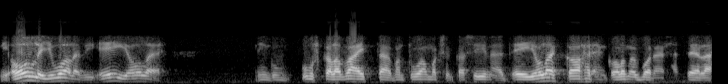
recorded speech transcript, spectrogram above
niin Olli Juolevi ei ole, niin kuin uskalla väittää, vaan Tuomaksen siinä, että ei ole kahden, kolmen vuoden säteellä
